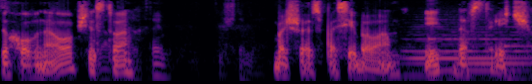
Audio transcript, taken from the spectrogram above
духовное общество. Большое спасибо вам и до встречи.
